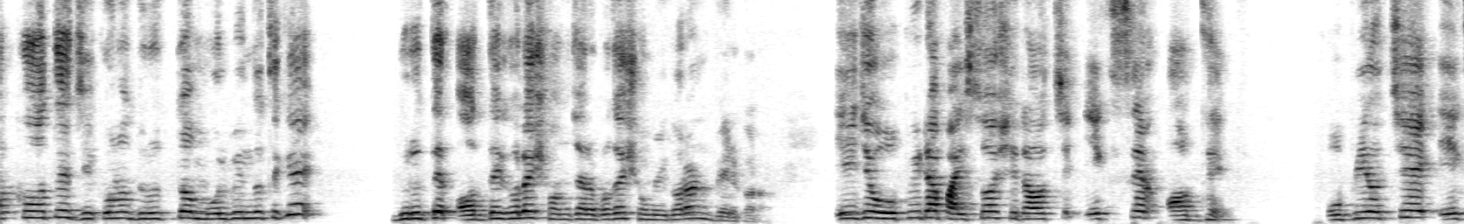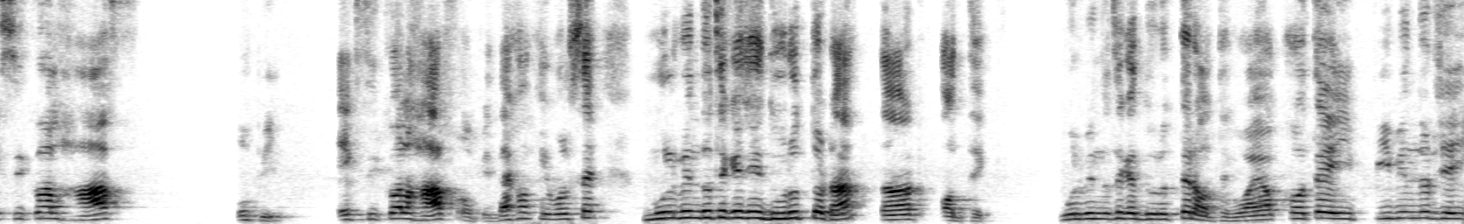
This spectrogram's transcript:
অক্ষ হতে যে কোনো দূরত্ব মূলবিন্দু থেকে দূরত্বের অর্ধেক হলে সঞ্চার পথে সমীকরণ বের করো। এই যে ওপিটা পাইছো, সেটা হচ্ছে এক্সের অর্ধেক। ওপি হচ্ছে X equal half OP X equal half OP দেখো কি বলছে? মূলবিন্দু থেকে যে দূরত্বটা, তার অর্ধেক। মূলবিন্দু থেকে দূরত্বের অর্ধেক। ওয়াই অক্ষ হতে এই পি বিন্দুর যেই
